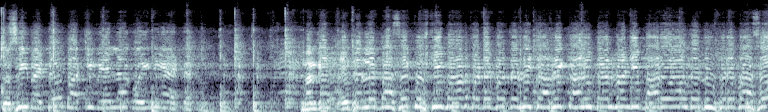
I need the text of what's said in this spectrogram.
ਤੁਸੀਂ ਬੈਠੋ, ਬਾਕੀ ਵੇਲਾ ਕੋਈ ਨਹੀਂ ਹੈ ਮੰਗੇ ਇਧਰਲੇ ਪਾਸੇ ਕੁਸ਼ਤੀ ਬਹੁਤ ਵੱਡੇ ਪੱਧਰ ਦੀ ਚੱਲ ਰਹੀ ਕਾਲੂ ਪਹਿਲਵਾਨ ਜੀ ਬਾਰੋਵਾਲ ਦੇ ਦੂਸਰੇ ਪਾਸੇ।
